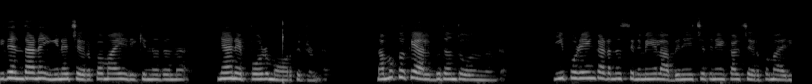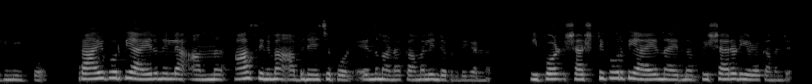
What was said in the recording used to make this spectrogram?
ഇതെന്താണ് ഇങ്ങനെ ചെറുപ്പമായി ഇരിക്കുന്നതെന്ന് ഞാൻ എപ്പോഴും ഓർത്തിട്ടുണ്ട്. നമുക്കൊക്കെ അത്ഭുതം തോന്നുന്നുണ്ട്. ഈ പുഴയും കടന്ന സിനിമയിൽ അഭിനയിച്ചതിനേക്കാൾ ചെറുപ്പമായിരിക്കുന്നു ഇപ്പോൾ പ്രായപൂർത്തിയായിരുന്നില്ല അന്ന് ആ സിനിമ അഭിനയിച്ചപ്പോൾ എന്നുമാണ് കമലിന്റെ പ്രതികരണം. ഇപ്പോൾ ഷഷ്ടിപൂർത്തിയായെന്നായിരുന്നു പിഷാരടിയുടെ കമന്റ്.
